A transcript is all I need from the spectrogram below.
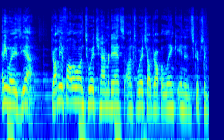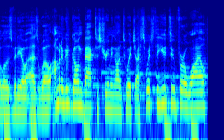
anyways, yeah, Drop me a follow on Twitch, Hammerdance on Twitch. I'll drop a link in the description below this video as well. I'm going to be going back to streaming on Twitch. I switched to YouTube for a while.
